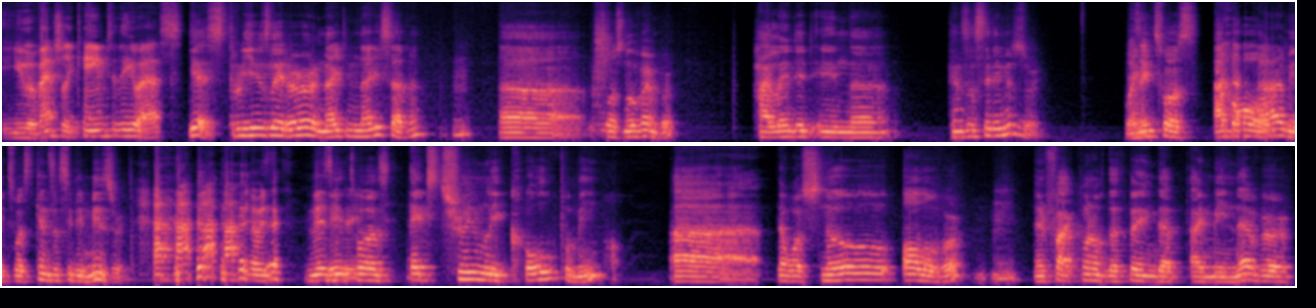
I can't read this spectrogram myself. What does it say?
you eventually came to the U.S. Yes, three years later, in 1997, Mhm. uh, it was November, I landed in uh, Kansas City, Missouri. Was and it? it was, at that cold? time, it was Kansas City, Missouri. it was misery. It was extremely cold for me. Uh, there was snow all over. Mhm. In fact, one of the things that I may never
